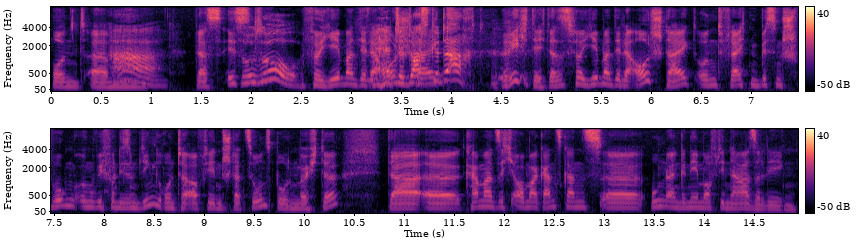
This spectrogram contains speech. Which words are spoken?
Und ähm, ah. Das ist So, so. für jemanden, der Wer da hätte das aussteigt- gedacht? Richtig, das ist für jemanden, der da aussteigt und vielleicht ein bisschen Schwung irgendwie von diesem Ding runter auf den Stationsboden möchte. Da äh, kann man sich auch mal ganz, ganz äh, unangenehm auf die Nase legen.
